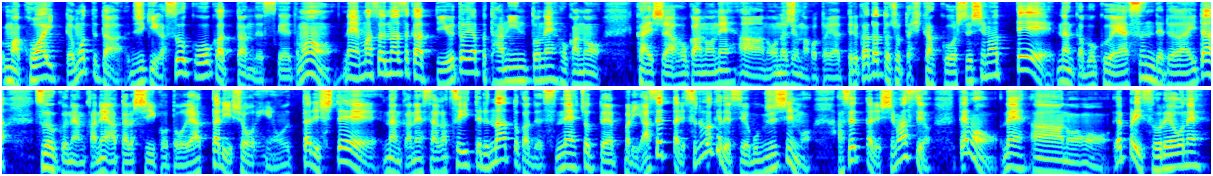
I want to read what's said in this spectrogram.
まあ怖いって思ってた時期がすごく多かったんですけれども、ね、まあそれなぜかっていうと、やっぱ他人とね、他の会社、他のね、あの、同じようなことをやってる方とちょっと比較をしてしまって、なんか僕が休んでる間、すごくなんかね、新しいことをやったり、商品を売ったりして、なんかね、差がついてるなとかですね、ちょっとやっぱり焦ったりするわけですよ。僕自身も焦ったりしますよ。でもね、あの、やっぱりそれをね、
